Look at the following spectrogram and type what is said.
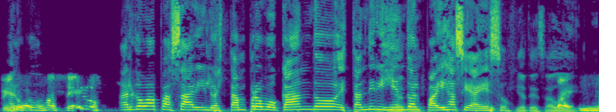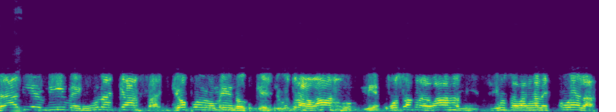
pero Algo- vamos a hacerlo. Algo va a pasar y lo están provocando, están dirigiendo Fíjate. al país hacia eso. Fíjate, O sea, Saudi. Nadie vive en una casa, yo por lo menos, que yo trabajo, mi esposa trabaja, mis hijos se van a la escuela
